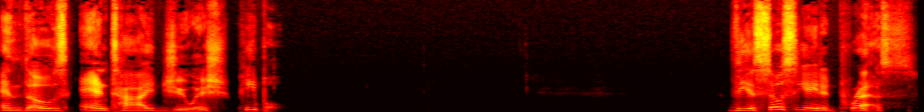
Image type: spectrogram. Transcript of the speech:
and those anti Jewish people. The Associated Press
